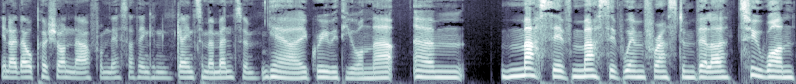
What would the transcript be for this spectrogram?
you know they'll push on now from this, I think, and gain some momentum. Yeah, I agree with you on that. Um, massive, massive win for Aston Villa, 2 1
